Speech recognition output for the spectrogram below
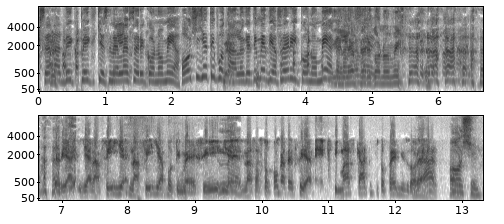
σε ένα dick pic και στην ελεύθερη οικονομία. Όχι για τίποτα Ναι. άλλο, γιατί με ενδιαφέρει η οικονομία Η καταλαβαίνεις. ελεύθερη οικονομία. Παιδιά, για να φύγει, να φύγει από τη μέση, Ναι. ε, να σας το πω κατευθείαν. Εκτιμάς κάτι που το παίρνεις δωρεάν; Όχι.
